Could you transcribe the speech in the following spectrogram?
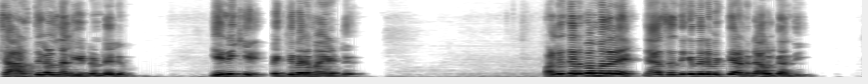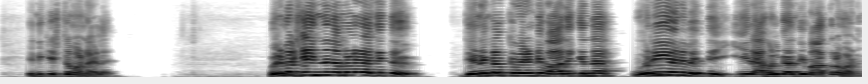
ചാർത്തുകൾ നൽകിയിട്ടുണ്ടെങ്കിലും എനിക്ക് വ്യക്തിപരമായിട്ട് വളരെ ചെറുപ്പം മുതലേ ഞാൻ ശ്രദ്ധിക്കുന്ന ഒരു വ്യക്തിയാണ് രാഹുൽ ഗാന്ധി. എനിക്കിഷ്ടമാണ് അയാളെ. ഒരുപക്ഷെ ഇന്ന് നമ്മുടെ രാജ്യത്ത് ജനങ്ങൾക്ക് വേണ്ടി വാദിക്കുന്ന ഒരേ ഒരു വ്യക്തി ഈ രാഹുൽ ഗാന്ധി മാത്രമാണ്.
